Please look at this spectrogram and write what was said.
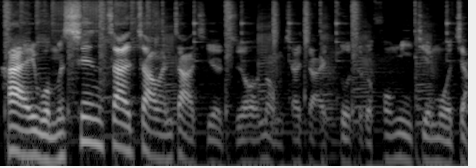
嗨，我们现在炸完炸鸡了之后，那我们现在就来做这个蜂蜜芥末酱。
